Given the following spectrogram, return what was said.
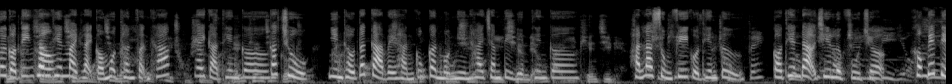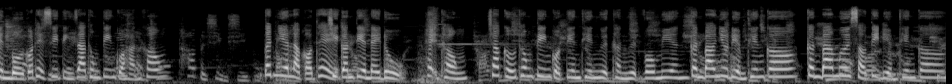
Ngươi có tin không? Thiên Mạch lại có một thân phận khác, ngay cả thiên cơ. Các chủ, nhìn thấu tất cả về hắn cũng cần 1.200 tỷ điểm thiên cơ. Hắn là sủng phi của thiên tử, có thiên đạo chi lực phù trợ. Không biết tiền bối có thể suy tính ra thông tin của hắn không? Tất nhiên là có thể, chỉ cần tiền đầy đủ. Hệ thống, tra cứu thông tin của tiên thiên nguyệt thần nguyệt vô miên. Cần bao nhiêu điểm thiên cơ? Cần 36 tỷ điểm thiên cơ.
